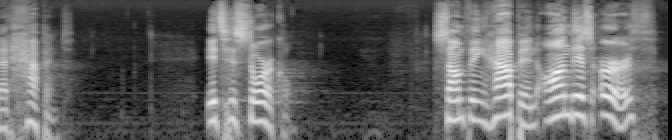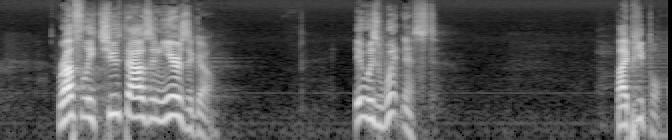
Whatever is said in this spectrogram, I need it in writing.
that happened. It's historical. Something happened on this earth roughly 2,000 years ago. It was witnessed by people.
